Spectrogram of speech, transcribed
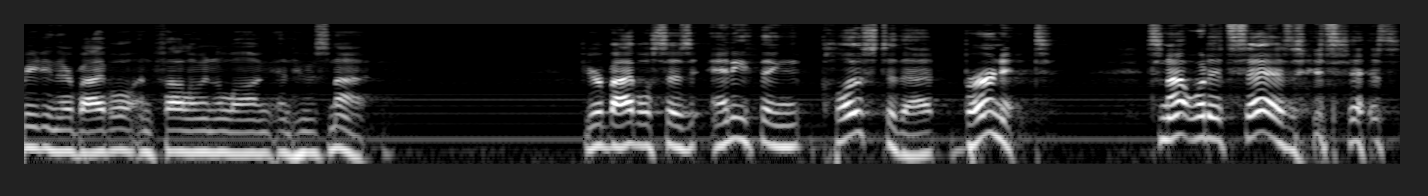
reading their Bible and following along and who's not. If your Bible says anything close to that, burn it. It's not what it says. It says,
